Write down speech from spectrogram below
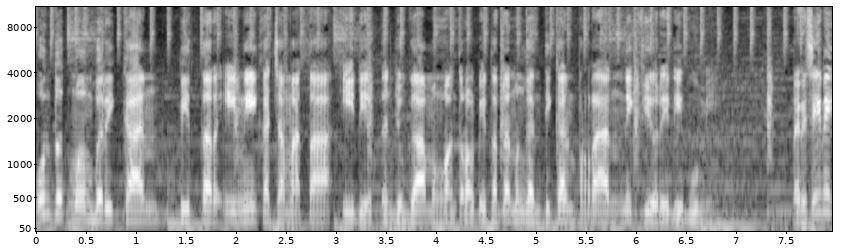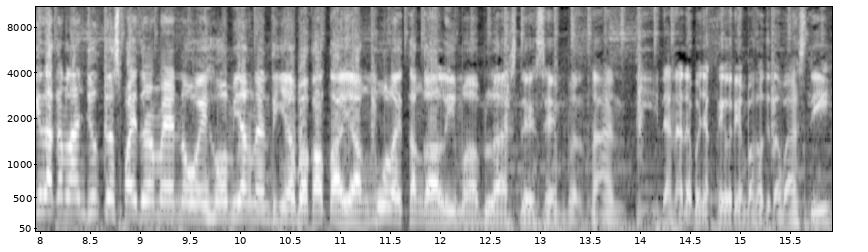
untuk memberikan Peter ini kacamata Edith dan juga mengontrol Peter dan menggantikan peran Nick Fury di bumi. Dari sini kita akan lanjut ke Spider-Man No Way Home yang nantinya bakal tayang mulai tanggal 15 Desember nanti. Dan ada banyak teori yang bakal kita bahas di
